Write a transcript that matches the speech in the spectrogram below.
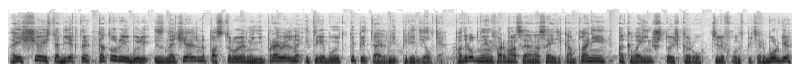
А еще есть объекты, которые были изначально построены неправильно и требуют капитальной переделки. Подробная информация на сайте компании aquainch.ru. Телефон в Петербурге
